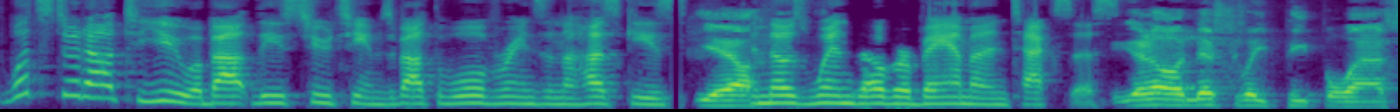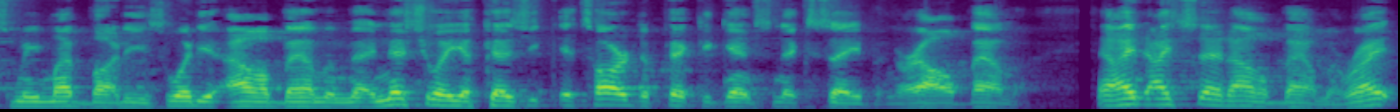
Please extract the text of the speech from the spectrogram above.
what stood out to you about these two teams, about the Wolverines and the Huskies, yeah. and those wins over Bama and Texas? You know, initially people asked me, my buddies, what do you Alabama? Initially, because it's hard to pick against Nick Saban or Alabama. And I, I said Alabama, right?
